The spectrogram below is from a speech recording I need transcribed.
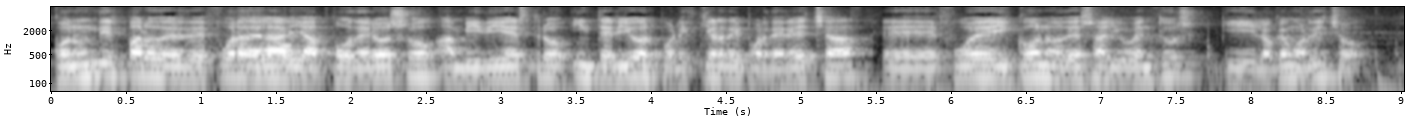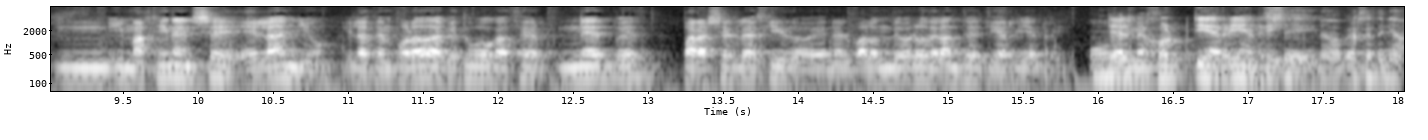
Con un disparo desde fuera del área poderoso, ambidiestro, interior por izquierda y por derecha, eh, fue icono de esa Juventus y lo que hemos dicho, mm, imagínense el año y la temporada que tuvo que hacer Nedved para ser elegido en el Balón de Oro delante de Thierry Henry. Un- Del mejor Thierry Henry. Sí, no, pero es que tenía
